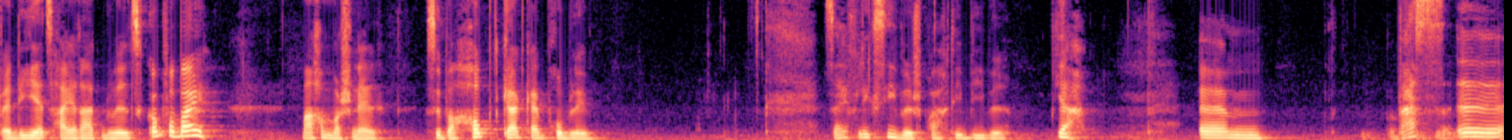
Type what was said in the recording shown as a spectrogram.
wenn du jetzt heiraten willst, komm vorbei. Machen wir schnell. Ist überhaupt gar kein Problem. Sei flexibel, sprach die Bibel. Ja. Ähm, was äh,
